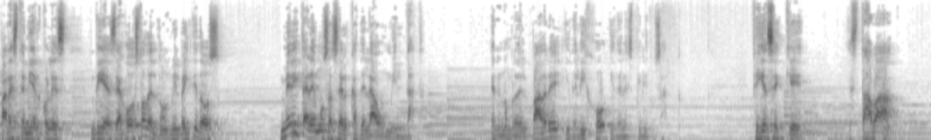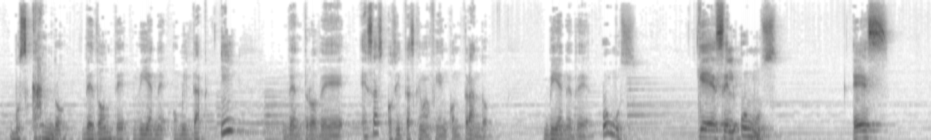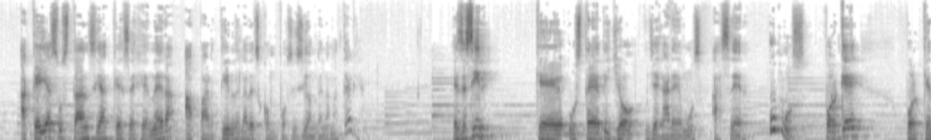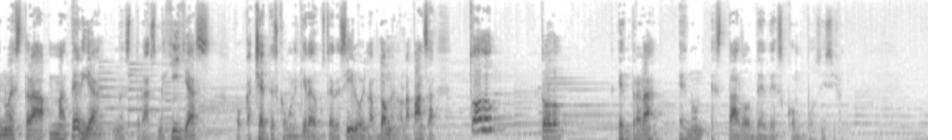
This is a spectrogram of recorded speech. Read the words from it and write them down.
Para este miércoles 10 de agosto del 2022, meditaremos acerca de la humildad. En el nombre del Padre y del Hijo y del Espíritu Santo. Fíjense que estaba buscando de dónde viene humildad y dentro de esas cositas que me fui encontrando viene de humus. ¿Qué es el humus? Es aquella sustancia que se genera a partir de la descomposición de la materia. Es decir, que usted y yo llegaremos a ser humus. ¿Por qué? Porque nuestra materia, nuestras mejillas o cachetes, como le quiera usted decir, o el abdomen o la panza, todo, todo entrará en un estado de descomposición.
